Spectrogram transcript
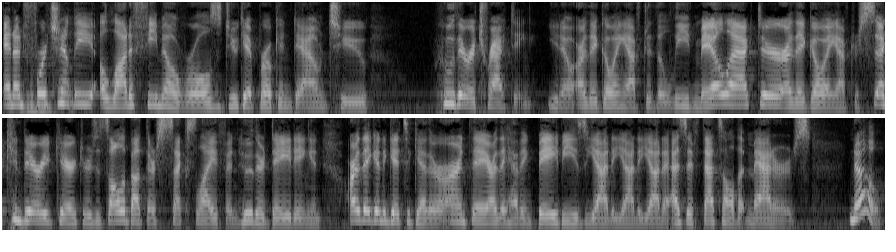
And unfortunately, mm-hmm. a lot of female roles do get broken down to who they're attracting. You know, are they going after the lead male actor? Are they going after secondary characters? It's all about their sex life and who they're dating and are they going to get together? Aren't they? Are they having babies? Yada, yada, yada, as if that's all that matters. No.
